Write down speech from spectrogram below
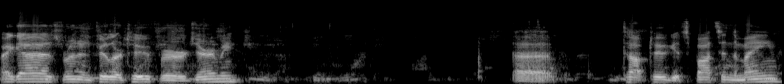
Alright guys, running filler 2 for Jeremy. Uh, top two get spots in the main.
